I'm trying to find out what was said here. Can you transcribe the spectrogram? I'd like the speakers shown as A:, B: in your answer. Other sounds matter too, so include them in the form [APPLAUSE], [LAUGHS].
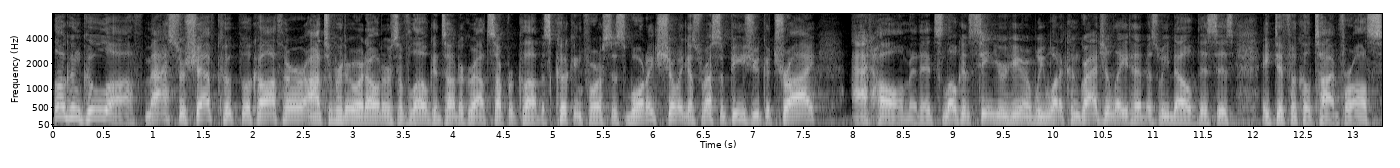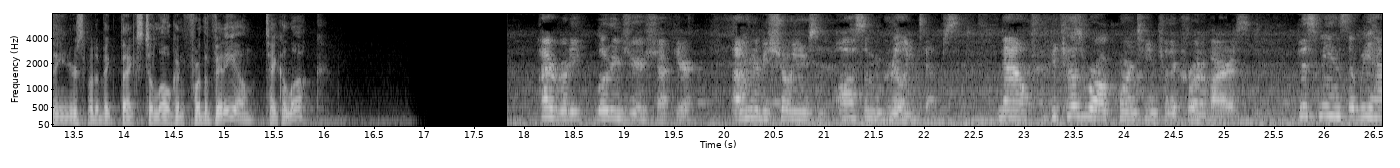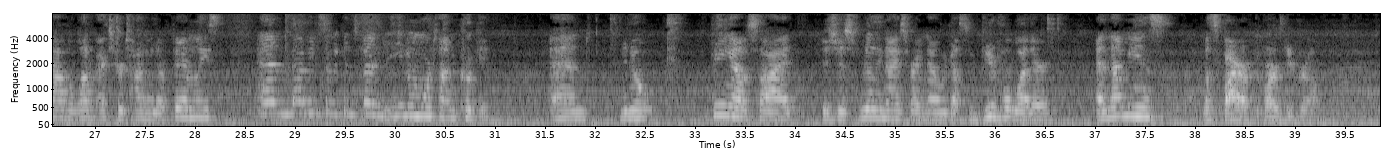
A: Logan Guleff, master chef, cookbook author, entrepreneur, and owners of Logan's Underground Supper Club is cooking for us this morning, showing us recipes you could try at home. And it's Logan's senior year, and we want to congratulate him as we know this is a difficult time for all seniors. But a big thanks to Logan for the video. Take a look.
B: Hi everybody, Logan Junior Chef here. I'm going to be showing you some awesome grilling tips. Now, because we're all quarantined for the coronavirus, this means that we have a lot of extra time with our families and that means that we can spend even more time cooking. And, you know, being outside is just really nice right now. We got some beautiful weather, and that means let's fire up the barbecue grill.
